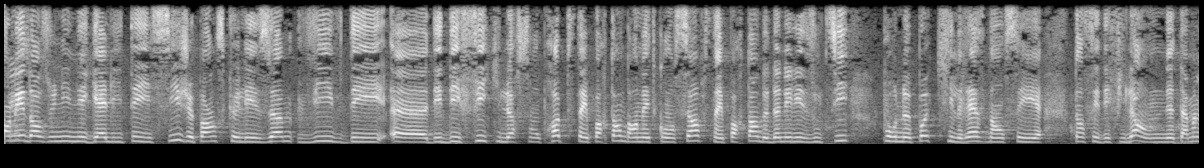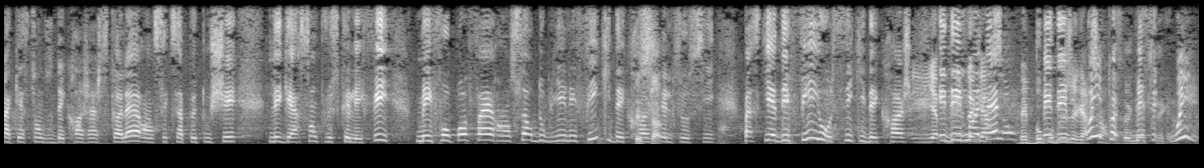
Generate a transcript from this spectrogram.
qu'on est dans une inégalité ici. Je pense que les hommes vivent des, euh, des défis qui leur sont propres. C'est important d'en être conscient. C'est important de donner les outils pour ne pas qu'ils restent dans ces, dans ces défis-là. On- Notamment la question du décrochage scolaire. On sait que ça peut toucher les garçons plus que les filles. Mais il faut pas faire en sorte d'oublier les filles qui décrochent elles aussi. Parce qu'il y a des filles aussi qui décrochent. Il y a Et plus des de modèles. garçons. Mais beaucoup des- plus de garçons. Oui, mais oui,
